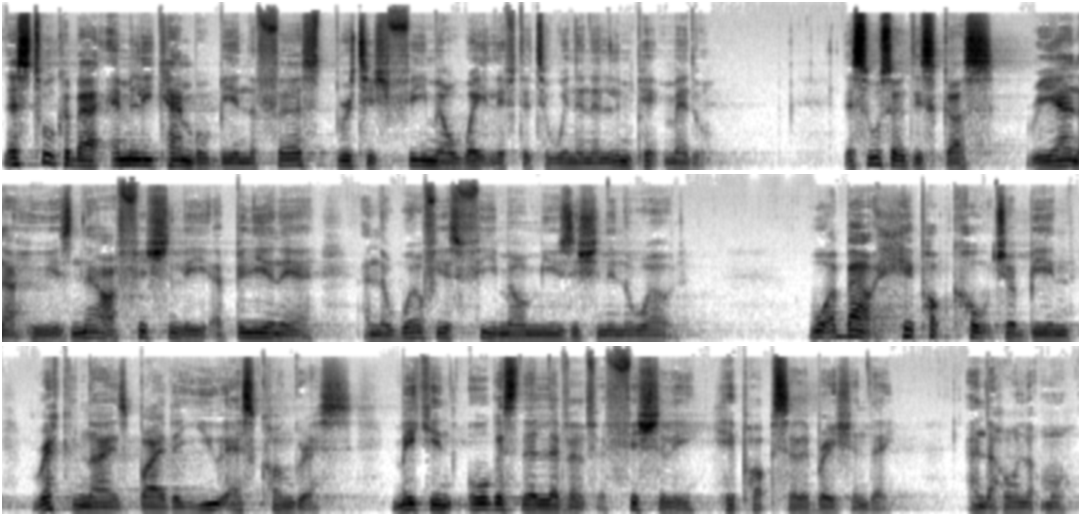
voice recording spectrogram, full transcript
Let's talk about Emily Campbell being the first British female weightlifter to win an Olympic medal. Let's also discuss Rihanna, who is now officially a billionaire and the wealthiest female musician in the world. What about hip hop culture being recognized by the US Congress, making August the 11th officially Hip Hop Celebration Day, and a whole lot more?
